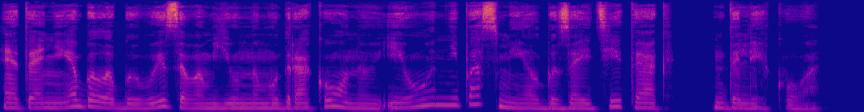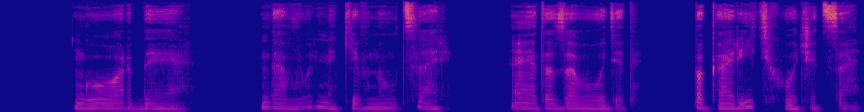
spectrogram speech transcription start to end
это не было бы вызовом юному дракону, и он не посмел бы зайти так далеко. Гордая. Довольно кивнул царь. Это заводит. Покорить хочется.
